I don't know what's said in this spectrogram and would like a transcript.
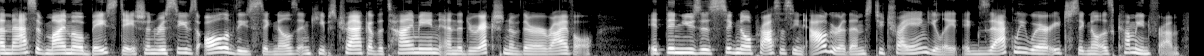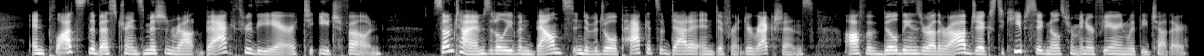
A massive MIMO base station receives all of these signals and keeps track of the timing and the direction of their arrival. It then uses signal processing algorithms to triangulate exactly where each signal is coming from and plots the best transmission route back through the air to each phone. Sometimes it'll even bounce individual packets of data in different directions, off of buildings or other objects, to keep signals from interfering with each other.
